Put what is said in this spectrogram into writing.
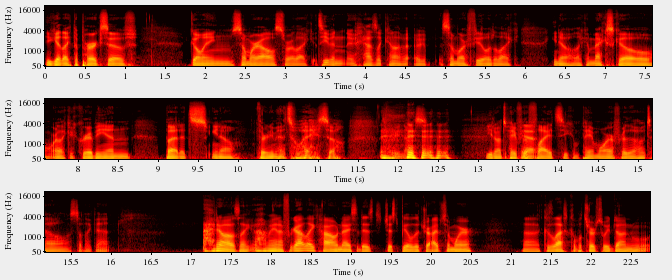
you get like the perks of going somewhere else, or like it's even it has like kind of a, a similar feel to like you know like a Mexico or like a Caribbean, but it's you know thirty minutes away, so it's pretty nice. you don't have to pay for Yeah. the flights; you can pay more for the hotel and stuff like that. I know. I was like, oh man, I forgot like how nice it is to just be able to drive somewhere. Because the last couple trips we've done,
